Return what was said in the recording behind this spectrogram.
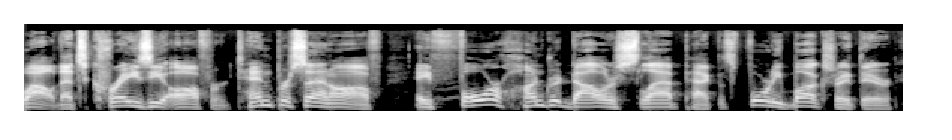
Wow, that's crazy offer. 10% off a $400 slab pack. That's 40 bucks right there.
